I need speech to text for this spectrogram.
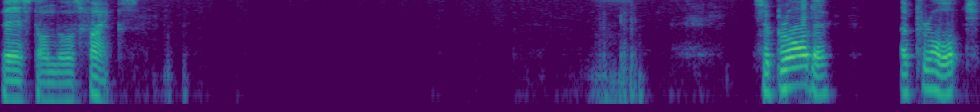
based on those facts. It's a broader approach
